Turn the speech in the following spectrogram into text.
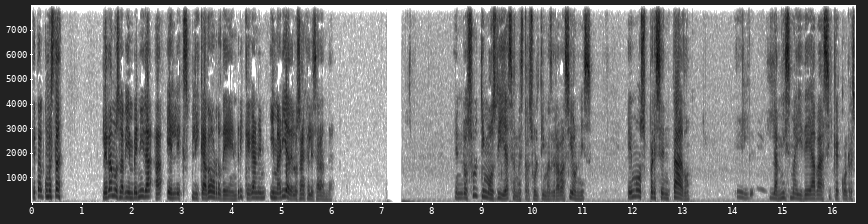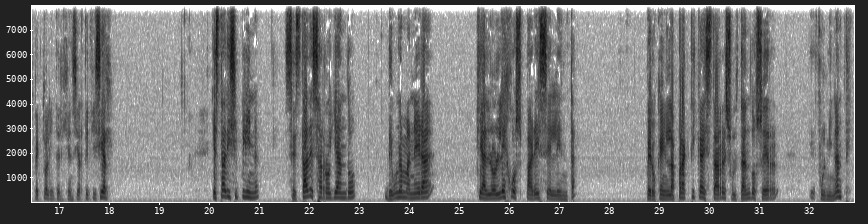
¿Qué tal? ¿Cómo está? Le damos la bienvenida a El explicador de Enrique Ganem y María de Los Ángeles Aranda. En los últimos días, en nuestras últimas grabaciones, hemos presentado la misma idea básica con respecto a la inteligencia artificial. Esta disciplina se está desarrollando de una manera que a lo lejos parece lenta, pero que en la práctica está resultando ser eh, fulminante.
